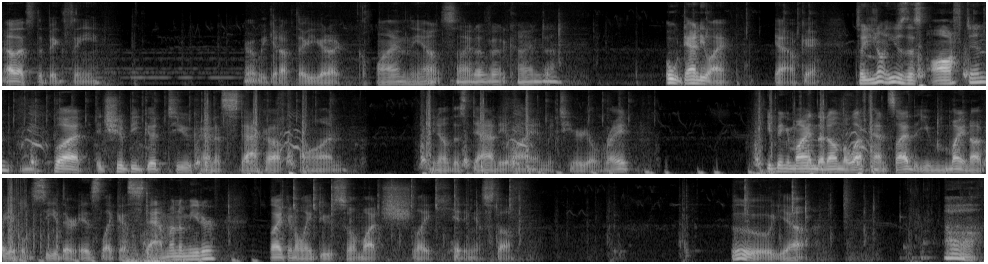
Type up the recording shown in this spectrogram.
Oh, that's the big thingy. How do we get up there? You gotta climb the outside of it, kinda. Oh, dandelion. Yeah, okay. So you don't use this often, but it should be good to kind of stack up on, you know, this dandelion material, right? Keeping in mind that on the left-hand side that you might not be able to see, there is like a stamina meter. I can only do so much, like, hitting at stuff. Ooh, yeah. Ah, oh,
